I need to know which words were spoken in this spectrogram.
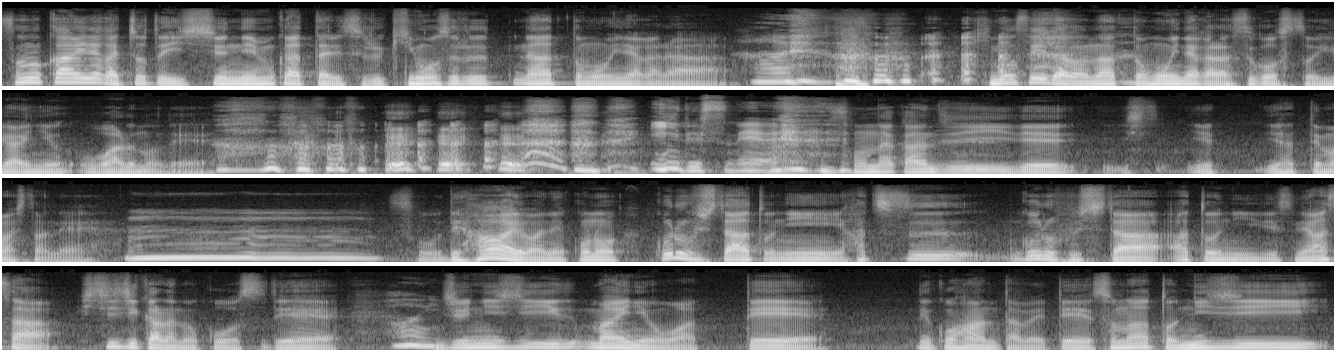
その代わりだからちょっと一瞬眠かったりする気もするなと思いながらはい。気のせいだろうなと思いながら過ごすと意外に終わるので いいですね。そんな感じでややってましたね。うーん。そうでハワイはねこのゴルフした後に初ゴルフした後にですね朝7時からのコースではい。12時前に終わってでご飯食べてその後2時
